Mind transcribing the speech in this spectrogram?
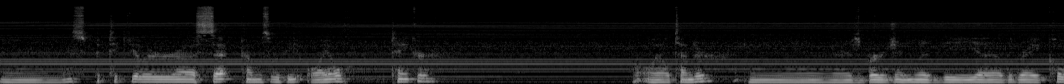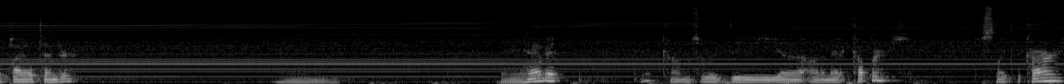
And this particular uh, set comes with the oil tanker oil tender. And there's Virgin with the uh, the gray coal pile tender. And there you have it. It comes with the uh, automatic couplers, just like the cars.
